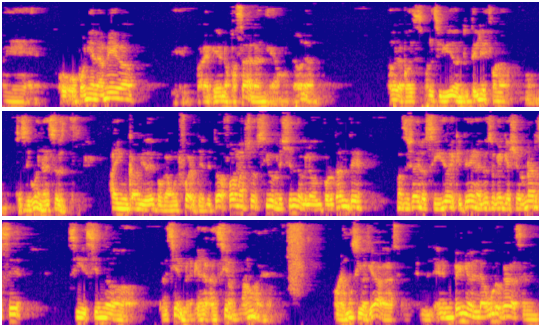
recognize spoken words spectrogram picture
eh, o, ponía la mega eh, para que nos pasaran, digamos. Ahora, ahora podés poner el video en tu teléfono. Entonces, bueno, eso es hay un cambio de época muy fuerte. De todas formas, yo sigo creyendo que lo importante, más allá de los seguidores que tenga, de eso que hay que ayornarse, sigue siendo de siempre, que es la canción, ¿no? O la música que hagas, el, empeño, el laburo que hagas en,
